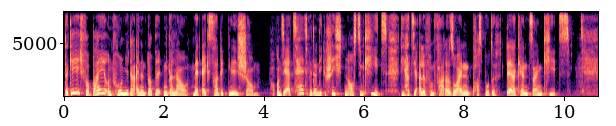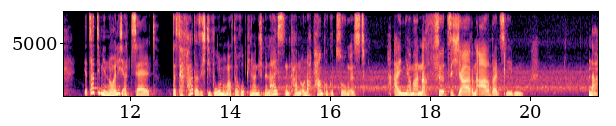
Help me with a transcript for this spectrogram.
da gehe ich vorbei und hole mir da einen doppelten Galau mit extra dick Milchschaum. Und sie erzählt mir dann die Geschichten aus dem Kiez. Die hat sie alle vom Vater, so einen Postbote, der kennt seinen Kiez. Jetzt hat sie mir neulich erzählt, dass der Vater sich die Wohnung auf der Ruppina nicht mehr leisten kann und nach Pankow gezogen ist. Ein Jammer nach 40 Jahren Arbeitsleben. Na,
